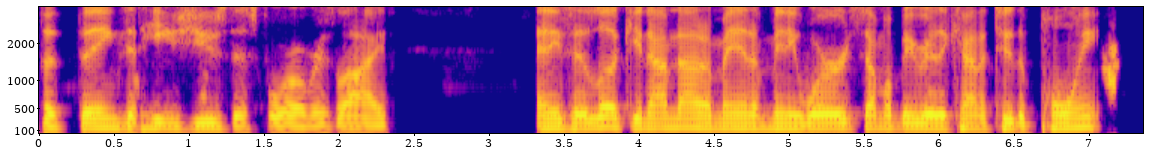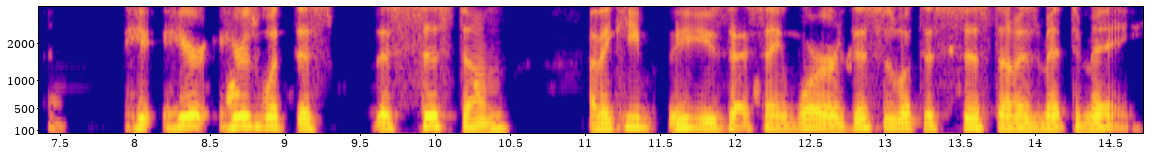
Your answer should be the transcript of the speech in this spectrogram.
the things that he's used this for over his life? And he said, look, you know, I'm not a man of many words. So I'm going to be really kind of to the point here here's what this this system i think he he used that same word this is what this system has meant to me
